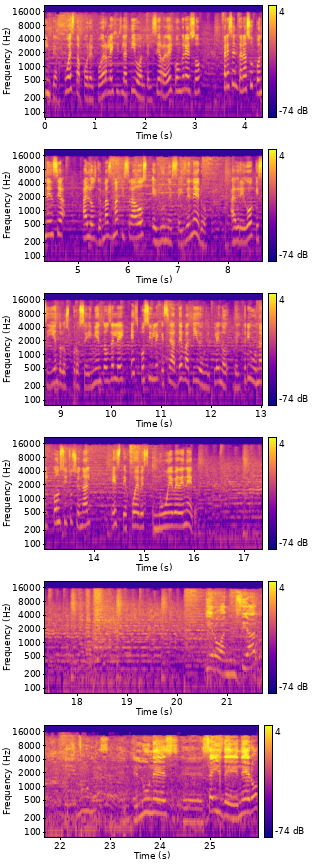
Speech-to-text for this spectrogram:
interpuesta por el Poder Legislativo ante el cierre del Congreso, presentará su ponencia a los demás magistrados el lunes 6 de enero. Agregó que siguiendo los procedimientos de ley es posible que sea debatido en el Pleno del Tribunal Constitucional este jueves 9 de enero. Quiero anunciar el lunes, el 6 eh, de enero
